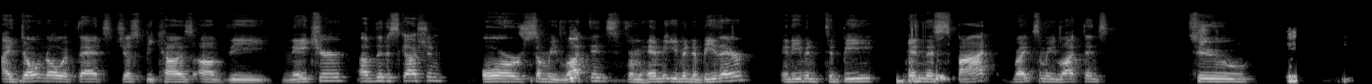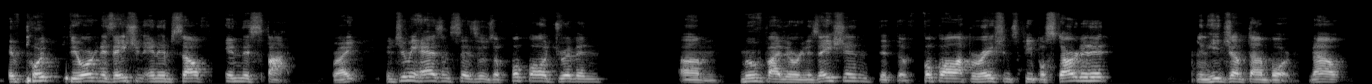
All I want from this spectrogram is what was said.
I don't know if that's just because of the nature of the discussion or some reluctance from him even to be there and even to be in this spot, right? Some reluctance to have put the organization and himself in this spot, right? And Jimmy Haslam says it was a football driven um, move by the organization, that the football operations people started it, and he jumped on board. Now,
